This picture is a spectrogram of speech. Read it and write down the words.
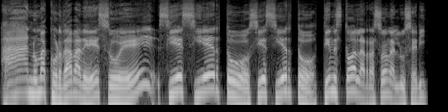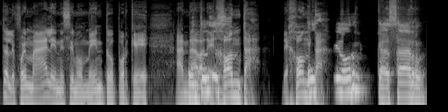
Ah, no me acordaba de eso, ¿eh? Sí es cierto, sí es cierto. Tienes toda la razón, a Lucerito le fue mal en ese momento porque andaba de jonta, de jonta. Es peor cazar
